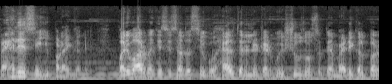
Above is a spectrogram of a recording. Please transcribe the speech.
पहले से ही पढ़ाई करें। परिवार में किसी सदस्य को हेल्थ रिलेटेड कोई इश्यूज़ हो सकते हैं मेडिकल पर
